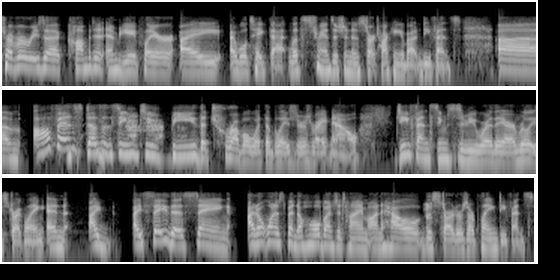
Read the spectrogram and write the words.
Trevor Ariza, competent NBA player. I I will take that. Let's transition and start talking about defense. Um, offense doesn't seem to be the trouble with the Blazers right now. Defense seems to be where they are really struggling. And I I say this saying I don't want to spend a whole bunch of time on how the starters are playing defense.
